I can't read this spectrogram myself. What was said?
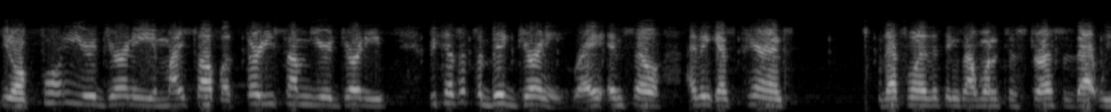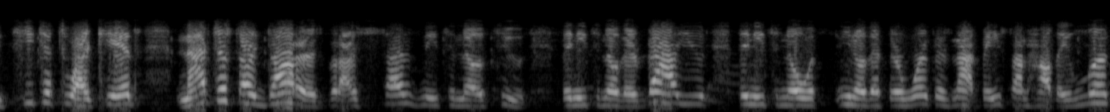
you know, a 40 year journey and myself a 30 some year journey because it's a big journey, right? And so I think as parents, that's one of the things I wanted to stress is that we teach it to our kids, not just our daughters, but our sons need to know too. They need to know they're valued. They need to know what you know that their worth is not based on how they look,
